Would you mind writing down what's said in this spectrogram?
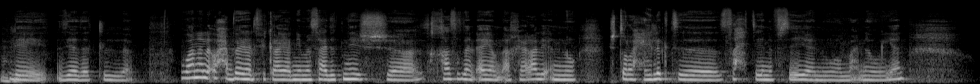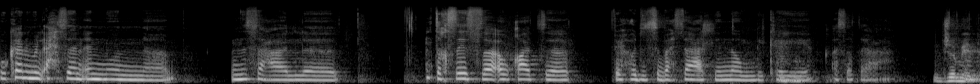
لزيادة ال... وأنا لا أحب هذه الفكرة يعني ما ساعدتنيش خاصة الأيام الأخيرة لأنه شفت روحي هلكت صحتي نفسيا ومعنويا. وكان من الأحسن أنه ن- نسعى ل- تخصيص أوقات في حدود سبع ساعات للنوم لكي أستطيع. جميل.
